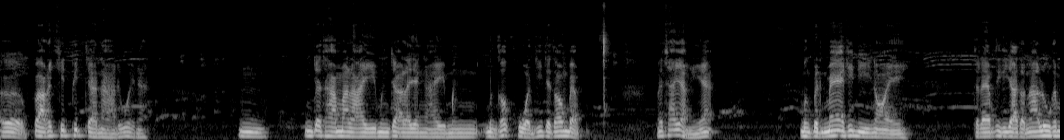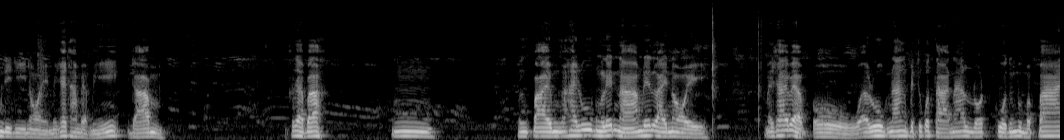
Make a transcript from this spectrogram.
เออ ฝากให้คิดพิจารณาด้วยนะ อืม มึงจะทำอะไร มึงจะอะไรยังไง มึง มึงก็ควรที่จะต้องแบบ ไม่ใช่อย่างเนี้ย มึงเป็นแม่ที่ดีหน่อยแสดงปฏิกิริยาต่อหน้าลูกให้มันดีๆหน่อย ไม่ใช่ทำแบบนี้ดำเข้าใจปะอืม มึงไปมึงก็ให้ลูกมึงเล่นน้ำเล่นอะไรหน่อย ไม่ใช่แบบ โอ้โหเอาลูกนั่งเป็นตุ๊กตาหน้ารถกลัวตุ้มๆมาป้าย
